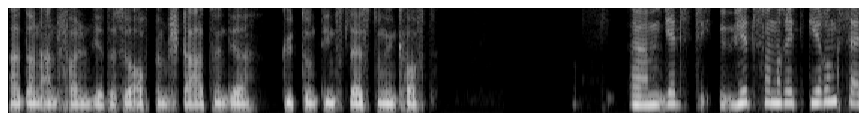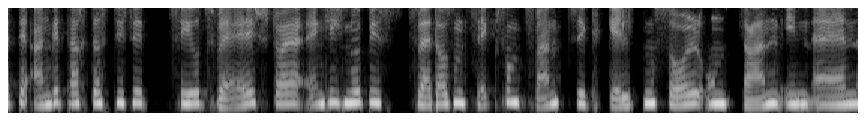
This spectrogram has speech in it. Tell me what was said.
äh, dann anfallen wird. Also auch beim Staat, wenn der Güter und Dienstleistungen kauft. Ähm, jetzt wird von Regierungsseite angedacht, dass diese CO2-Steuer eigentlich nur bis 2026 gelten soll und dann in ein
